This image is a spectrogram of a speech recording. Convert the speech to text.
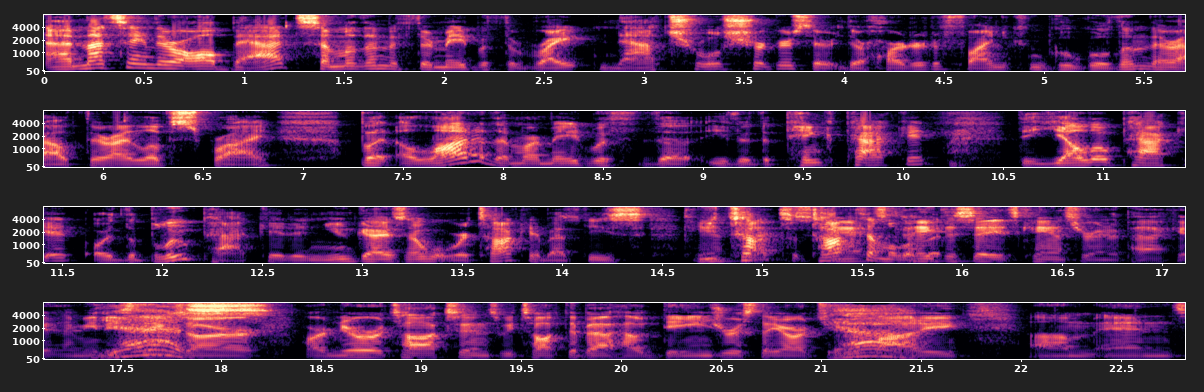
I'm not saying they're all bad. Some of them, if they're made with the right natural sugars, they're, they're harder to find. You can Google them; they're out there. I love Spry, but a lot of them are made with the either the pink packet, the yellow packet, or the blue packet. And you guys know what we're talking about. These you talk, talk can- to them a little bit. hate bit. to say it's cancer in a packet. I mean, these Yes. things are are neurotoxins. We talked about how dangerous they are to your body, um, and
